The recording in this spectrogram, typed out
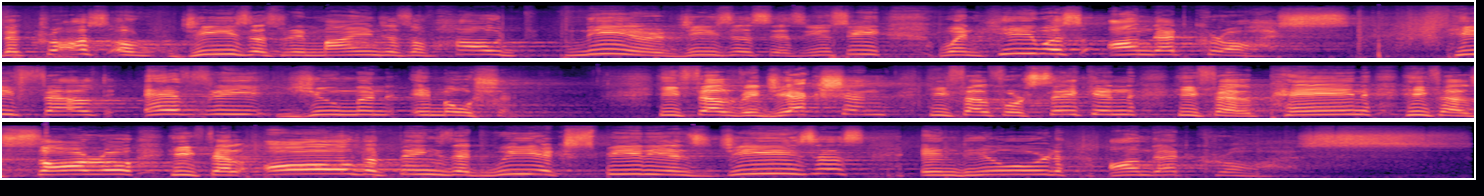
The cross of Jesus reminds us of how near Jesus is. You see, when He was on that cross, he felt every human emotion. He felt rejection, he felt forsaken, he felt pain, he felt sorrow, he felt all the things that we experience. Jesus endured on that cross.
